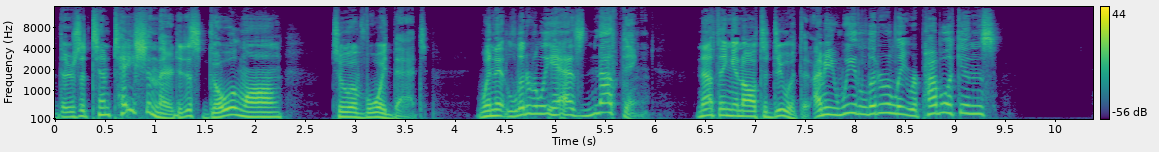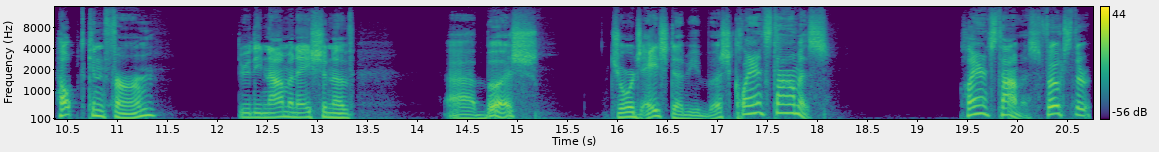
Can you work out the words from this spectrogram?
there's a temptation there to just go along to avoid that when it literally has nothing, nothing at all to do with it. I mean, we literally, Republicans helped confirm through the nomination of uh, Bush, George H.W. Bush, Clarence Thomas. Clarence Thomas. Folks, the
